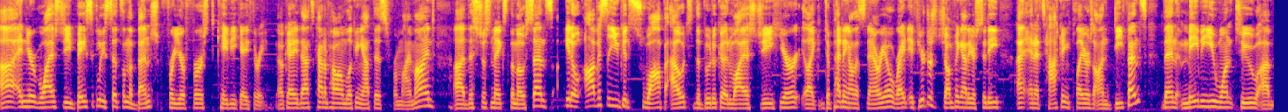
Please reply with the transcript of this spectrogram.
uh, and your YSG basically sits on the bench for your first kvk3 okay? That's kind of how I'm looking at this from my mind. Uh, this just makes the most sense. You know obviously you could swap out the Boudica and YSG here like depending on the scenario right? If you're just jumping out of your city uh, and attacking players on defense then maybe you want to um,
